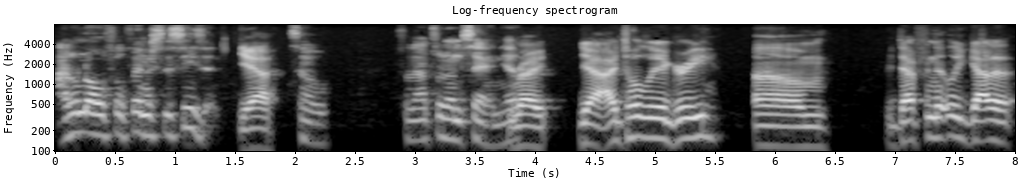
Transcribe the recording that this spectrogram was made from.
I don't know if he'll finish the season. Yeah. So, so that's what I'm saying. Yeah. Right. Yeah, I totally agree. Um, we definitely got to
